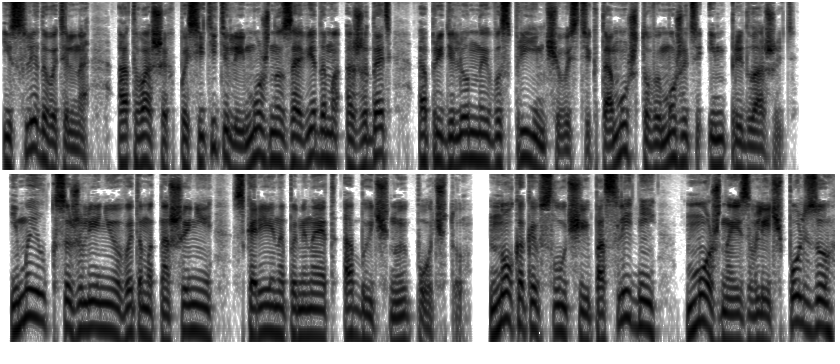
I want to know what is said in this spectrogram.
И, следовательно, от ваших посетителей можно заведомо ожидать определенной восприимчивости к тому, что вы можете им предложить. Имейл, к сожалению, в этом отношении скорее напоминает обычную почту. Но, как и в случае последней, можно извлечь пользу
